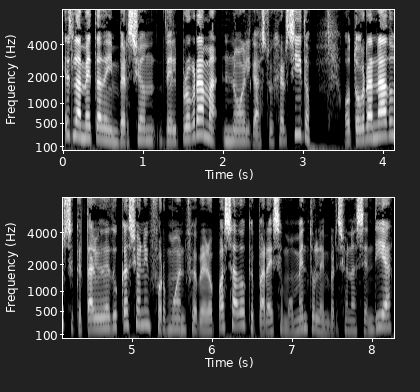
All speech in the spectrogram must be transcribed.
es la meta de inversión del programa, no el gasto ejercido. Otto Granado, secretario de Educación, informó en febrero pasado que para ese momento la inversión ascendía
